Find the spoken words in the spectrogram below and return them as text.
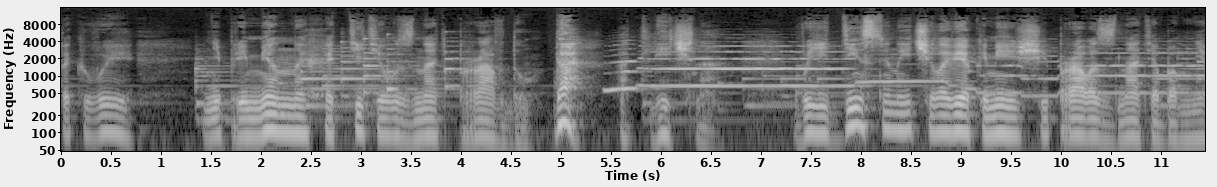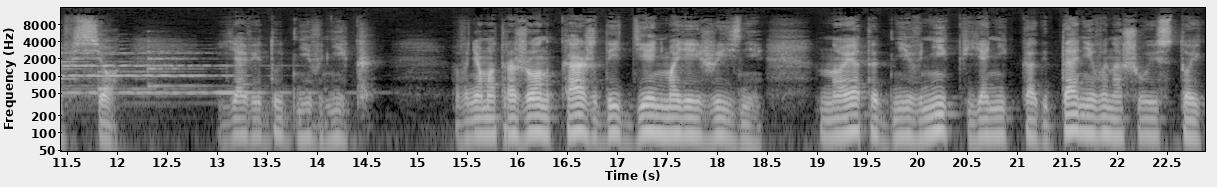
Так вы непременно хотите узнать правду? Да. Отлично. Вы единственный человек, имеющий право знать обо мне все. Я веду дневник. В нем отражен каждый день моей жизни. Но этот дневник я никогда не выношу из той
